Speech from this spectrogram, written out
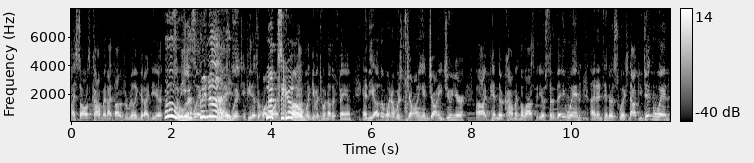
I saw his comment. I thought it was a really good idea. Ooh, he that's wins pretty nice. Switch. If he doesn't want Let's one, go. I'll probably give it to another fan. And the other winner was Johnny and Johnny Jr. Uh, I pinned their comment in the last video, so they win a Nintendo Switch. Now, if you didn't win,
